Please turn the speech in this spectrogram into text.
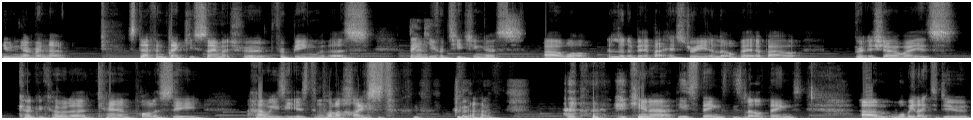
You never know. Stefan, thank you so much for, for being with us thank and you for teaching us, uh, well, a little bit about history, a little bit about British Airways, Coca Cola, can policy, how easy it is to pull a heist. Um, you know, these things, these little things. Um, what we like to do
